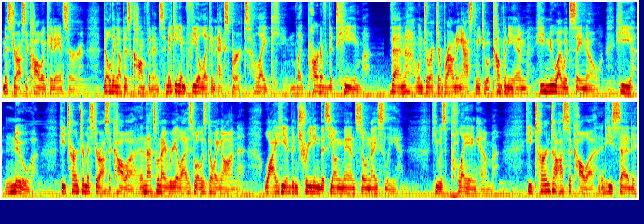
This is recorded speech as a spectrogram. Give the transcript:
Mr. Asakawa could answer, building up his confidence, making him feel like an expert, like like part of the team. Then, when Director Browning asked me to accompany him, he knew I would say no. He knew. He turned to Mr. Asakawa, and that's when I realized what was going on. Why he had been treating this young man so nicely. He was playing him. He turned to Asakawa and he said,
